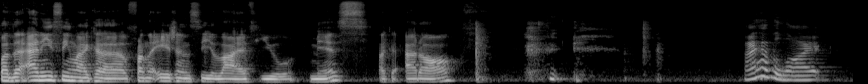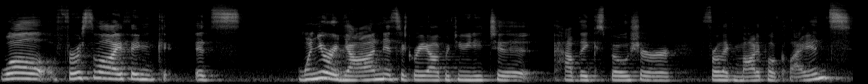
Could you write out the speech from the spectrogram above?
but there anything like uh, from the agency life you miss like at all? I have a lot. Well, first of all, I think it's when you're young, it's a great opportunity to have the exposure for like multiple clients.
